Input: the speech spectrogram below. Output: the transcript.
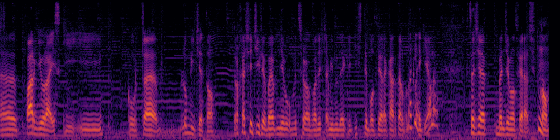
e, park jurajski i kurczę, lubicie to. Trochę się dziwię, bo ja bym nie wytrzymał 20 minut, jak jakiś typ otwiera kartę albo naklejki, ale chcecie, będziemy otwierać. No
